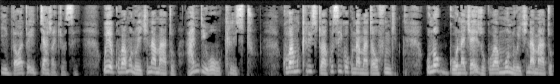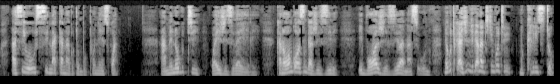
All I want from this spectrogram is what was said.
ibva watoita zvachose. Uye kuva munhu wechinamato handihwo ukristu. Kuva mukristu hakusiko kunamata ufunge unogona chaizvo kuva munhu wechinamato asi iwe usina kana kutomboponeswa. Hamene kuti waizviziva here kana wanga usingazvizive ibva wazviziva nhasi uno. Nekuti kazhinji kana tichingoti mukristu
